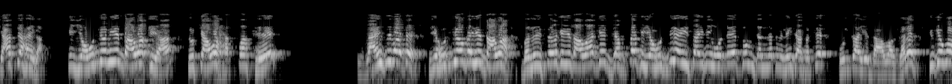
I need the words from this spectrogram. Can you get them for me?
क्या चाहेगा कि यहूदियों ने ये दावा किया तो क्या वो हक पर थे? ज़ाहिर सी बात है, यहूदियों का ये दावा, बनो का ये दावा कि जब तक यहूदी ईसाई नहीं होते, तुम जन्नत में नहीं जा सकते, उनका ये दावा गलत, क्योंकि वो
